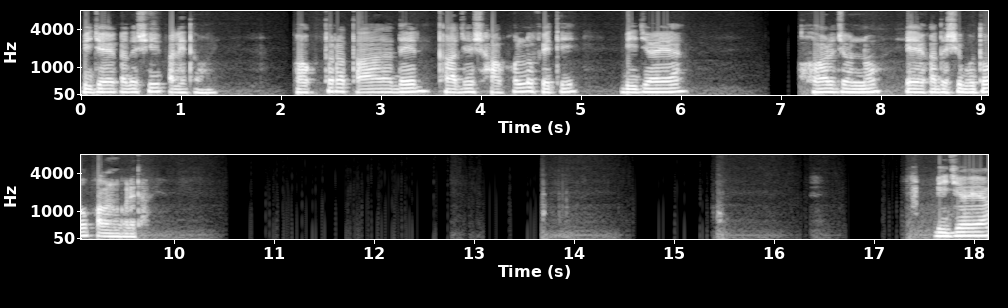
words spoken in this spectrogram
বিজয় একাদশী পালিত হয়। ভক্তরা তাদের কাজে সাফল্য পেতে বিজয়া হওয়ার জন্য এই একাদশী ব্রত পালন করে থাকে। বিজয়া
